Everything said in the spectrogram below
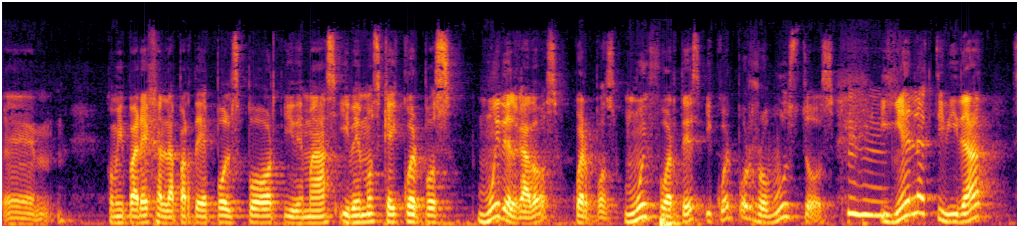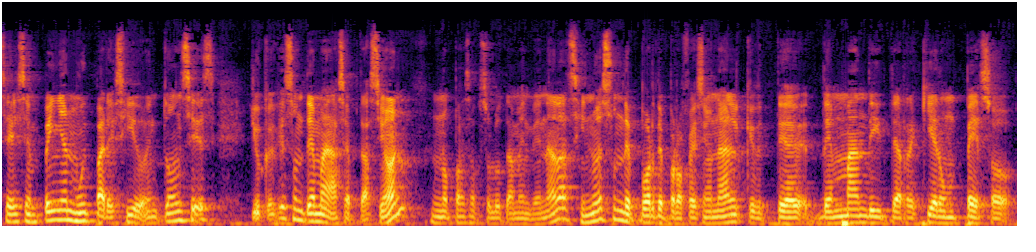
em, con mi pareja, la parte de pole sport y demás, y vemos que hay cuerpos muy delgados, cuerpos muy fuertes y cuerpos robustos. Y ya en la actividad se desempeñan muy parecido. Entonces, yo creo que es un tema de aceptación, no pasa absolutamente nada. Si no es un deporte profesional que te demande y te requiere un peso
